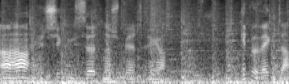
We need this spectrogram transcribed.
Aha, jetzt schicken die Söldner Speerträger. Geht mal weg da.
